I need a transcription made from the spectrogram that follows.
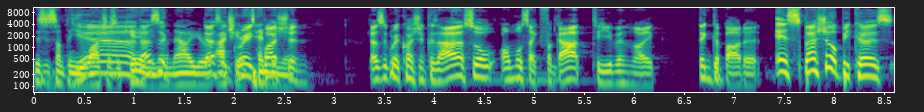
this is something you watch as a kid. know, a- now you're That's a great attending question. That's a great question because I also almost like forgot to even like think about it. It's special because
